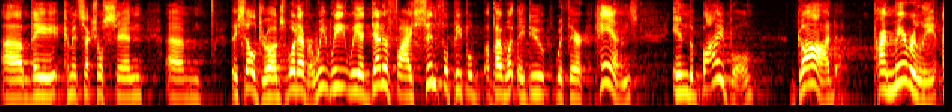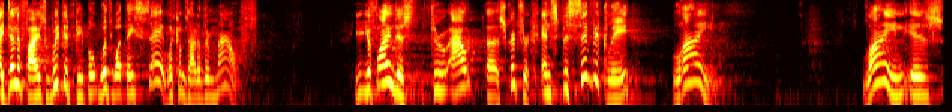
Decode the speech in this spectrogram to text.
um, they commit sexual sin, um, they sell drugs, whatever. We, we, we identify sinful people by what they do with their hands. In the Bible, God primarily identifies wicked people with what they say, what comes out of their mouth. You, find this throughout uh, Scripture, and specifically lying. Lying is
